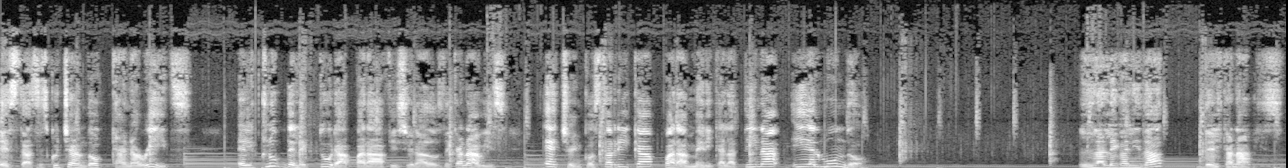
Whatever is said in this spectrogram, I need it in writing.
Estás escuchando Cana Reads, el club de lectura para aficionados de cannabis, hecho en Costa Rica para América Latina y el mundo. La legalidad del cannabis.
